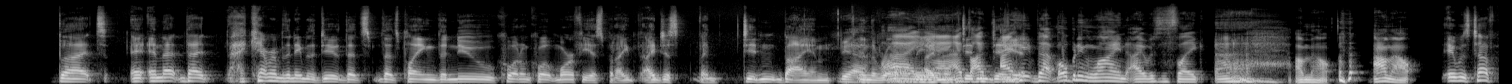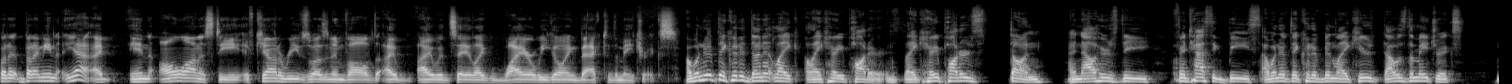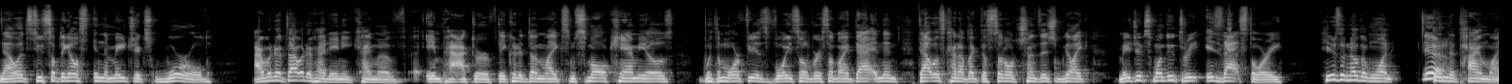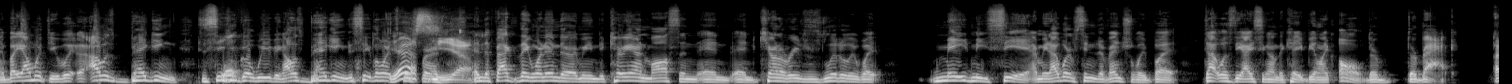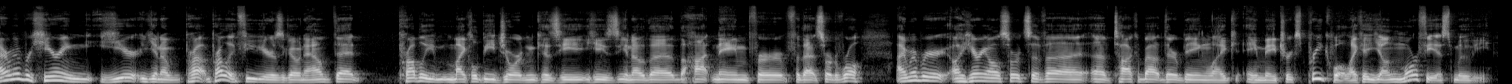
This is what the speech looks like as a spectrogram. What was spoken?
but and, and that that I can't remember the name of the dude that's that's playing the new quote unquote Morpheus. But I I just I didn't buy him Yeah. in the role. I, I, yeah, I, didn't I, dig I it. hate that opening line. I was just like, I'm out. I'm out. It was tough, but I- but I mean, yeah. I, in all honesty, if Keanu Reeves wasn't involved, I I would say like, why are we going back to the Matrix? I wonder if they could have done it like like Harry Potter. Like Harry Potter's done, and now here's the Fantastic Beast. I wonder if they could have been like, here that was the Matrix. Now let's do something else in the Matrix world. I wonder if that would have had any kind of impact, or if they could have done like some small cameos with a Morpheus voiceover or something like that. And then that was kind of like the subtle transition. Be like, Matrix one through three is that story. Here's another one Yeah. in the timeline. But yeah, I'm with you. I was begging to see Well- Hugo Weaving. I was begging to see Laurence Yes. Fishburne. Yeah. And the fact that they weren't in there, I mean, the Carrie Ann Moss and, and, and Keanu Reeves was literally what made me see it. I mean, I would have seen it eventually, but that was the icing on the cake, being like, oh, they're they're back. I remember hearing year, you know, pro- probably a few years ago now that probably Michael B. Jordan because he he's you know the the hot name for for that sort of role. I remember uh, hearing all sorts of uh, of talk about there being like a Matrix prequel, like a young Morpheus movie.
